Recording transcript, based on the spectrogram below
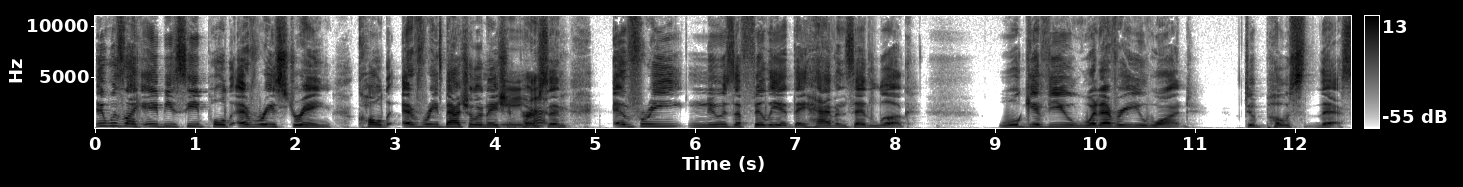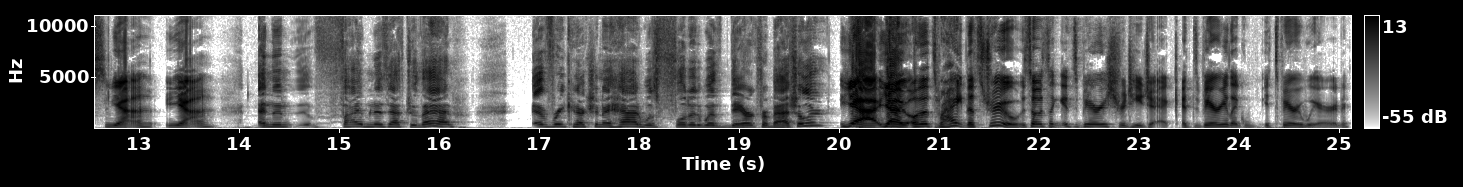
It was like ABC pulled every string, called every Bachelor Nation Yep. person, every news affiliate they have, and said, Look, we'll give you whatever you want to post this. Yeah. Yeah. And then uh, five minutes after that, every connection they had was flooded with Derek for Bachelor. Yeah. Yeah. Oh, that's right. That's true. So it's like it's very strategic. It's very like it's very weird.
